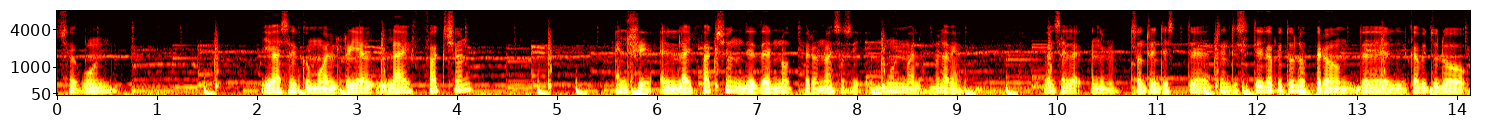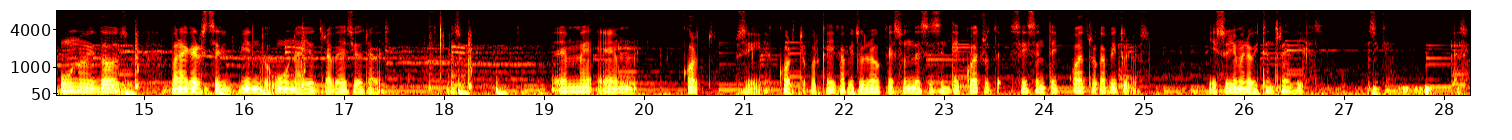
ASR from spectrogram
según iba a ser como el real life action. El, el live action de Death Note, pero no es así, es muy malo, no la vean. Véanse el anime. Son 37, 37 capítulos, pero desde el capítulo 1 y 2 van a querer seguir viendo una y otra vez y otra vez. Eso. Em, corto, sí, es corto, porque hay capítulos que son de 64, 64 capítulos. Y eso yo me lo he visto en 3 días. Así que, eso.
